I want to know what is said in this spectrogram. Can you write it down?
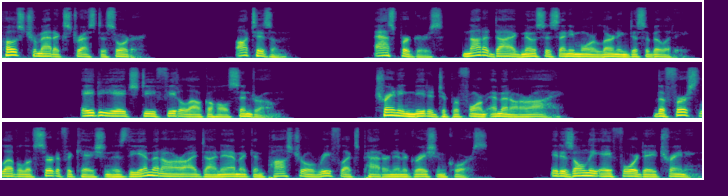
post traumatic stress disorder, autism, Asperger's, not a diagnosis anymore learning disability, ADHD fetal alcohol syndrome. Training needed to perform MNRI. The first level of certification is the MNRI Dynamic and Postural Reflex Pattern Integration course. It is only a four day training.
